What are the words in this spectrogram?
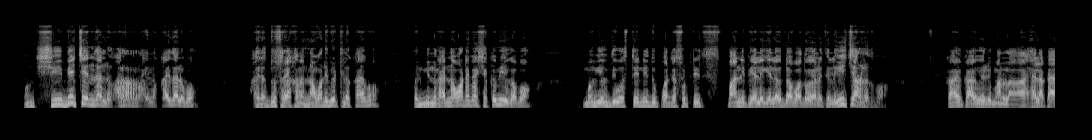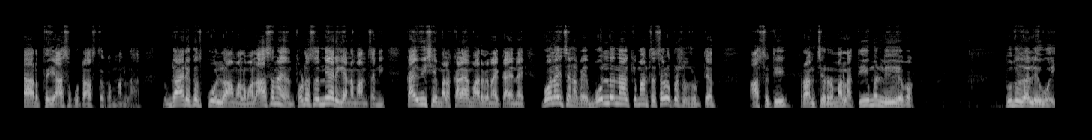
मग शी बेचेन झालं. अर राहिलं काय झालं भाऊ? आईला दुसरा एखादा नवाटे भेटलं. काय भाऊ? पण मी काय नवाट्यापेक्षा कमी आहे का भाऊ? मग एक दिवस त्यांनी दुपारच्या सुट्टीत पाणी प्यायला गेल्यावर डबा धुवायला त्याला विचारलंच बा काय काय वरी म्हणला ह्याला काय अर्थ आहे? असं कुठं असतं का म्हणला? डायरेक्टच कोललं आम्हाला. मला असं नाही थोडंसं नेर घ्या ना माणसानी. काय विषय मला काळ्या मार्ग नाही काय नाही. बोलायचं ना काय बोललं ना की माणसं सगळं प्रश्न सुटतात. असं ती रामचरण मला ती म्हणली हे बघ तुझं झाले वय.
